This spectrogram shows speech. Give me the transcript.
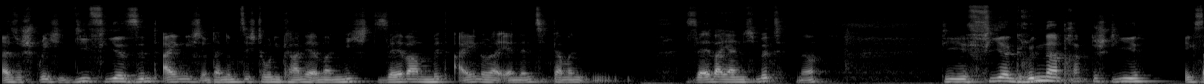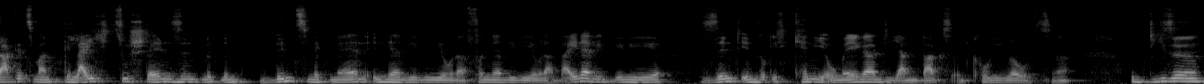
Also sprich, die vier sind eigentlich, und da nimmt sich Tony Khan ja immer nicht selber mit ein, oder er nennt sich da man selber ja nicht mit, ne? Die vier Gründer praktisch, die, ich sag jetzt mal, gleichzustellen sind mit einem Vince McMahon in der WWE oder von der WWE oder bei der WWE, sind eben wirklich Kenny Omega, die Young Bucks und Cody Rhodes, ne? Und diese,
